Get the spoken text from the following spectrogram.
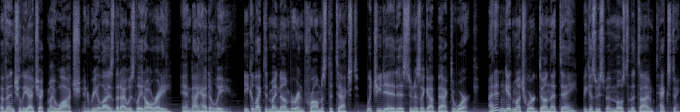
Eventually, I checked my watch and realized that I was late already and I had to leave. He collected my number and promised to text, which he did as soon as I got back to work. I didn't get much work done that day because we spent most of the time texting.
